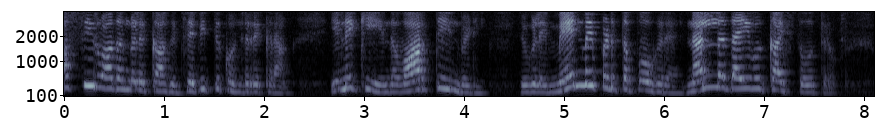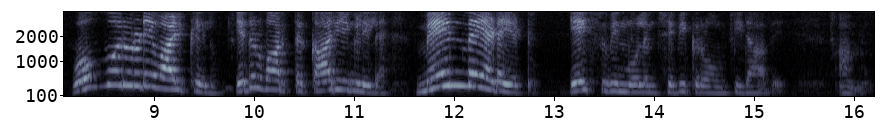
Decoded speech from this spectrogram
ஆசீர்வாதங்களுக்காக ஜெபித்து கொண்டிருக்கிறாங்க. இன்னைக்கு இந்த வார்த்தையின்படி இவங்களை மேன்மைப்படுத்த போகிற நல்ல தயவுக்காய் ஸ்தோத்திரம். ஒவ்வொருவருடைய வாழ்க்கையிலும் எதிர்பார்த்த காரியங்களில மேன்மை அடையட்டும். இயேசுவின் மூலம் செபிக்கிறோம் பிதாவே. ஆமாம்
